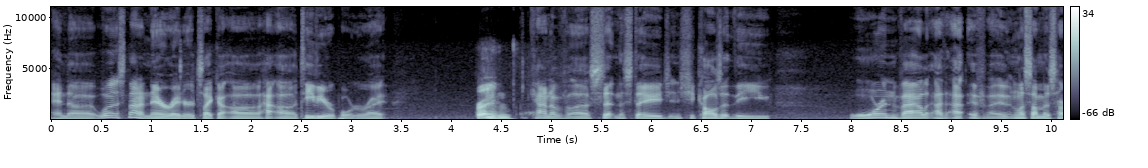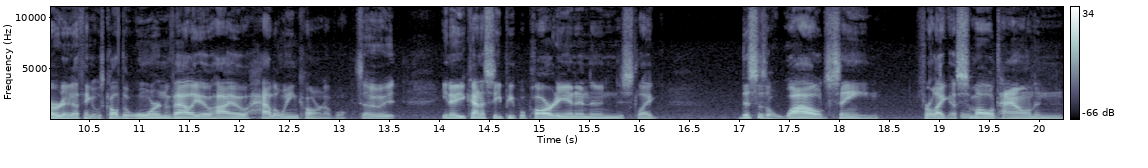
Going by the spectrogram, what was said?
and uh, well, it's not a narrator, it's like a, a, a TV reporter, right? right. Mhm. Kind of uh, setting the stage, and she calls it the Warren Valley. I, I, if, unless I misheard it, I think it was called the Warren Valley, Ohio Halloween Carnival. So it, you know, you kind of see people partying, and then just like, this is a wild scene for like a small town in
